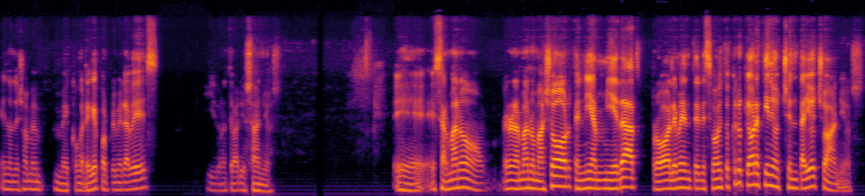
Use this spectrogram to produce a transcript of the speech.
en donde yo me, congregué por primera vez y durante varios años. Eh, ese hermano era un hermano mayor, tenía mi edad, probablemente en ese momento. Creo que ahora tiene 88 años.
